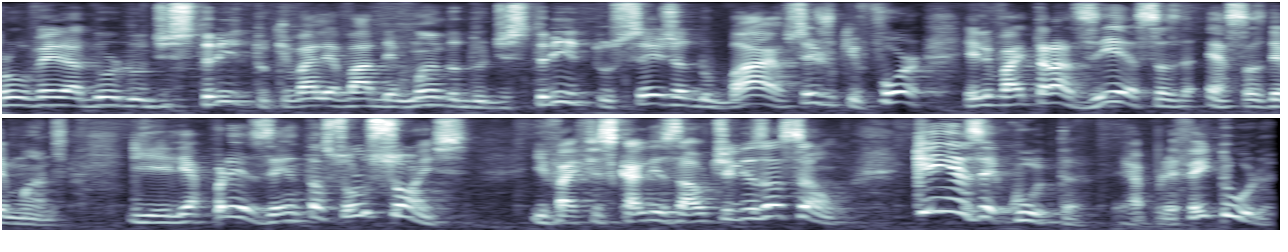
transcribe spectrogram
para o vereador do distrito, que vai levar a demanda do distrito, seja do bairro, seja o que for, ele vai trazer essas, essas demandas. E ele apresenta soluções e vai fiscalizar a utilização. Quem executa é a prefeitura.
